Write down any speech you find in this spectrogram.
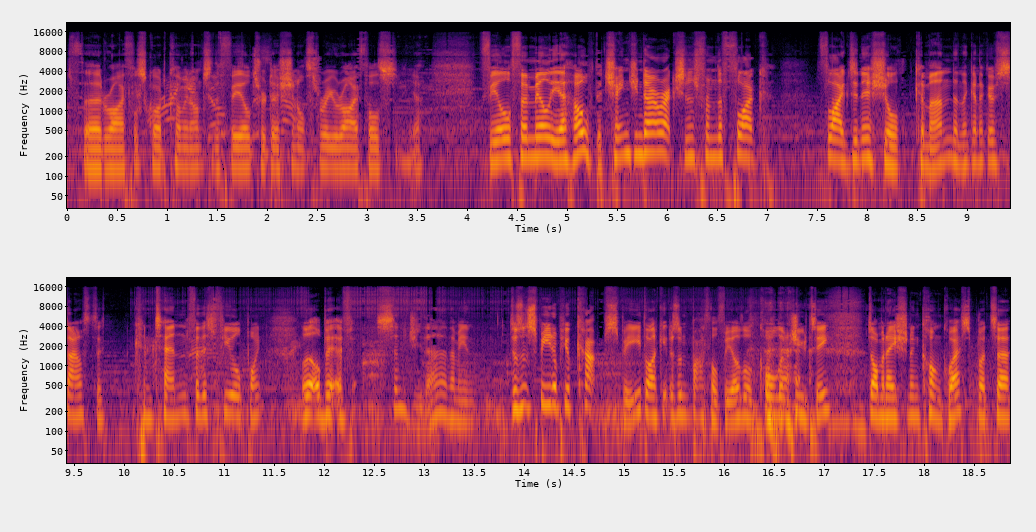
Third rifle squad coming onto the field. Traditional three rifles. Yeah, feel familiar. Oh, they're changing directions from the flag, flagged initial command, and they're going to go south to contend for this fuel point. A little bit of synergy there. I mean, it doesn't speed up your cap speed like it does in Battlefield or Call of Duty, Domination and Conquest, but uh,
